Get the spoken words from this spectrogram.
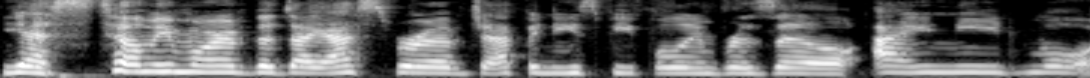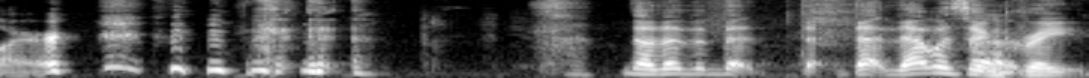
Yes, tell me more of the diaspora of Japanese people in Brazil. I need more. No, that that, that, that, that was a great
